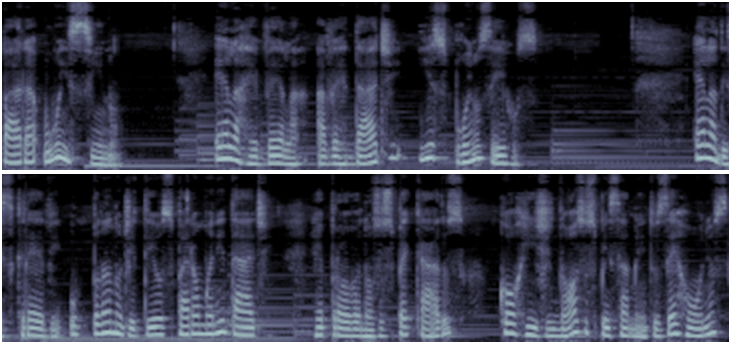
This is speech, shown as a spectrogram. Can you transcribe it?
para o ensino. Ela revela a verdade e expõe os erros. Ela descreve o plano de Deus para a humanidade, reprova nossos pecados, corrige nossos pensamentos errôneos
